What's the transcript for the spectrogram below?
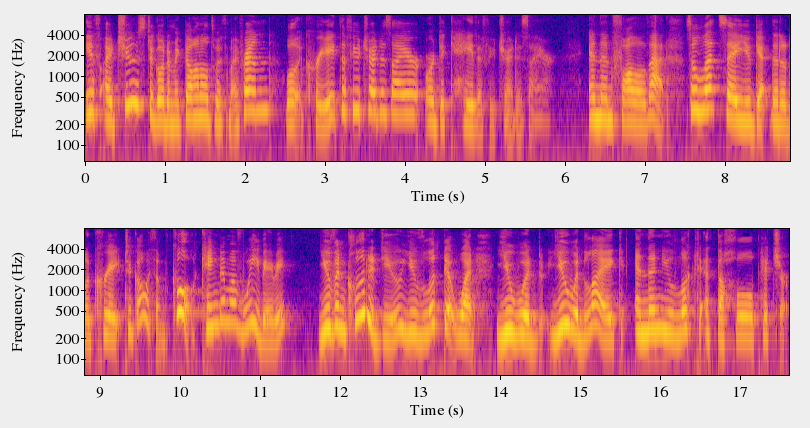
If I choose to go to McDonald's with my friend, will it create the future I desire or decay the future I desire? And then follow that. So let's say you get that it'll create to go with them. Cool. Kingdom of we, baby. You've included you, you've looked at what you would you would like, and then you looked at the whole picture.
